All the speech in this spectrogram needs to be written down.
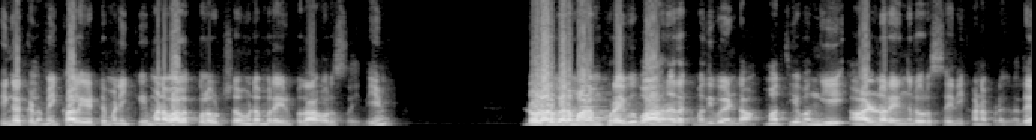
திங்கட்கிழமை காலை எட்டு மணிக்கு மணவாளக்குல உற்சவம் இடம்பெற இருப்பதாக ஒரு செய்தி. டொலர் வருமானம் குறைவு வாகன இறக்குமதி வேண்டாம் மத்திய வங்கி ஆளுநர் என்கிற ஒரு செய்தி காணப்படுகிறது.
